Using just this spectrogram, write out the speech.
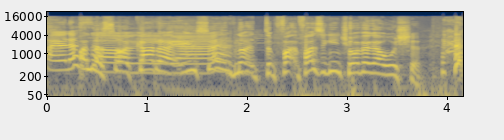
Ai, olha só, cara, amiga. isso é. Não, fa- faz o seguinte, ouve a gaúcha.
